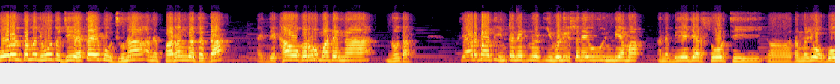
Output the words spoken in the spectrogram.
ઓવરઓલ તમે જુઓ તો જે હતા એ બહુ જૂના અને પારંગત હતા. કંઈ દેખાવો કરવા માટેના નહોતા. ત્યારબાદ ઇન્ટરનેટનું એક ઇવોલ્યુશન આવ્યું ઇન્ડિયામાં અને બે હજાર સોળથી તમે જુઓ બહુ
